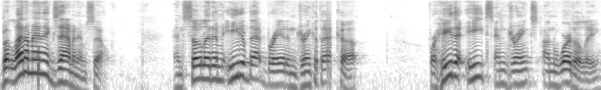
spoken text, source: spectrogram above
But let a man examine himself, and so let him eat of that bread and drink of that cup. For he that eats and drinks unworthily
